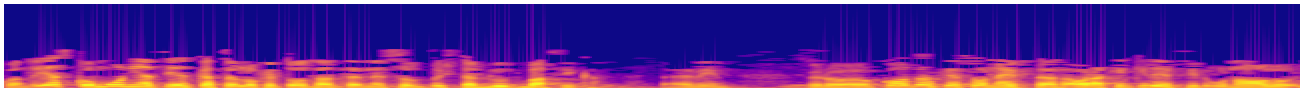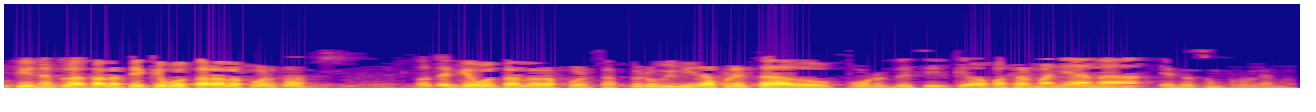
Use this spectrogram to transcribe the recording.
Cuando ya es común ya tienes que hacer lo que todos hacen, eso es luz básica. Pero cosas que son extras, ahora ¿qué quiere decir? ¿Uno tiene plata, la tiene que votar a la fuerza? No tiene que votarla a la fuerza, pero vivir apretado por decir qué va a pasar mañana, ese es un problema.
